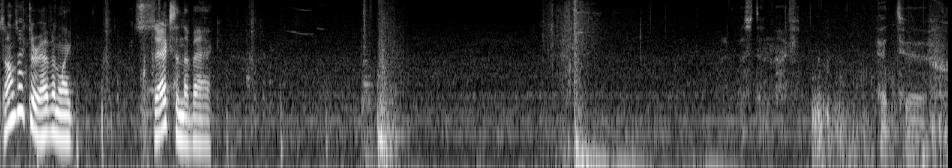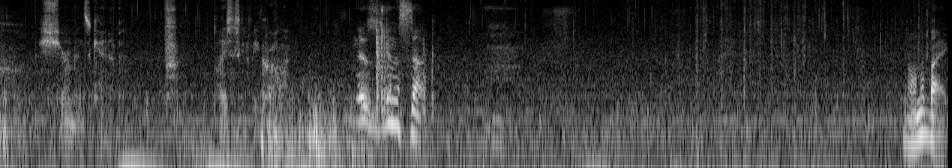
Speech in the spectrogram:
Sounds like they're having like sex in the back. Liston knife. Head to Sherman's camp. Place is gonna be crawling. This is gonna suck. Get on the bike.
